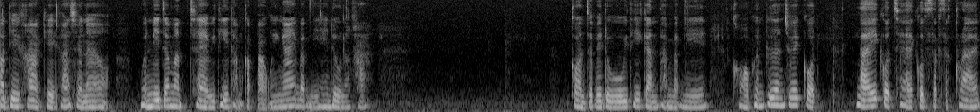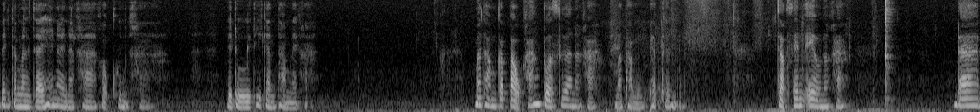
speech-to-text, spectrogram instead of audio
วัสดีค่ะเก๋ค่ะชาแนลวันนี้จะมาแชร์วิธีทำกระเป๋าง่ายๆ แบบนี้ให้ดูนะคะ ก่อนจะไปดูวิธีการทำแบบนี้ ขอเพื่อนๆช่วยกดไลค์กดแชร์กด Subscribe เป็นกำลังใจให้หน่อยนะคะ ขอบคุณค่ะ ไปดูวิธีการทำเลยค่ะ มาทำกระเป๋าข้างตัวเสื้อนะคะ มาทำแพทเทิร์นจากเส้นเอวนะคะ ด้าน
